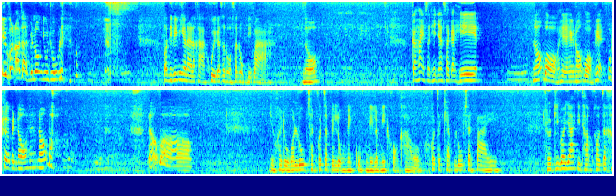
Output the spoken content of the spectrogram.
มีคนเอาจัดไปลง YouTube แล้ว ตอนนี้ไม่มีอะไรละค่ะ คุยกันสนุกสนุกดีกว่า เนาะ ก็ให้สันเทยังสักกะเฮดน้องบอกเห็นอะไรน้องบอกเนี่ยพวกเธอเป็นน้องใช่ไหมน้องบอก น้องบอก เดี๋ยวคอยดูว่ารูปฉันก็จะไปลงในกลุ่มเนรมิตของเขา เขาก็จะแคปรูปฉันไป เธอคิดว่าญาติธรรมเขาจะข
